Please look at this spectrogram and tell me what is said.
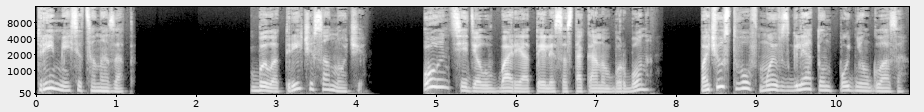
Три месяца назад. Было три часа ночи. Оуэн сидел в баре отеля со стаканом бурбона. Почувствовав мой взгляд, он поднял глаза.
